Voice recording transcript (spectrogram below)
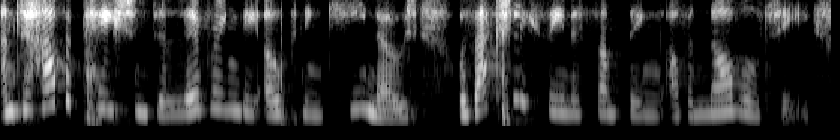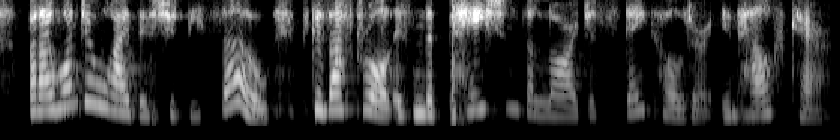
And to have a patient delivering the opening keynote was actually seen as something of a novelty. But I wonder why this should be so, because after all, isn't the patient the largest stakeholder in healthcare?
